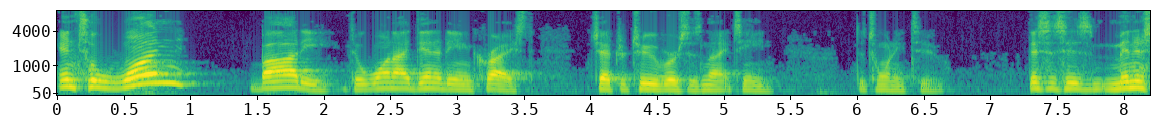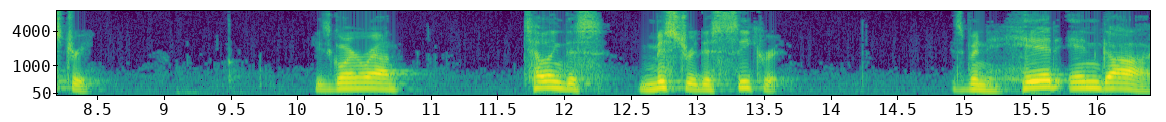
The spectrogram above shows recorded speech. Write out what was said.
into one body, to one identity in Christ. Chapter 2, verses 19 to 22. This is his ministry. He's going around telling this mystery, this secret. It's been hid in God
